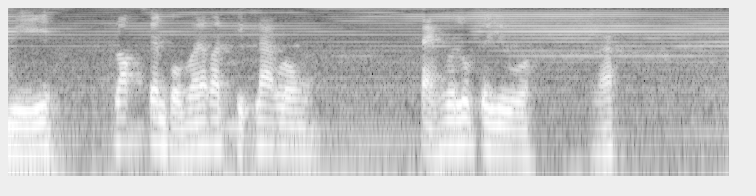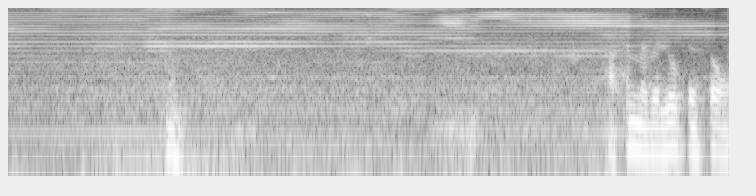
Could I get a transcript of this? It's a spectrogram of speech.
หวีล็อกเส้นผมไว้แล้วก็จิกลากลง แต่งด้วยรูปตัวยูนะตัดให้มันเป็นรูปเป็นทรง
